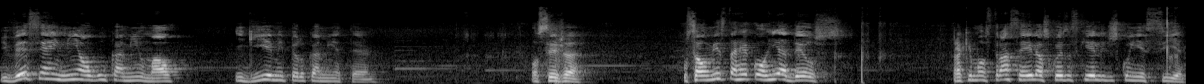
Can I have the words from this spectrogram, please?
e vê se há em mim algum caminho mau e guia-me pelo caminho eterno. Ou seja, o salmista recorria a Deus para que mostrasse a ele as coisas que ele desconhecia.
